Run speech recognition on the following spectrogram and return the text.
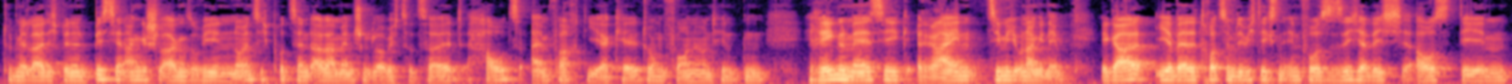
Tut mir leid, ich bin ein bisschen angeschlagen, so wie 90 Prozent aller Menschen, glaube ich, zurzeit. Haut's einfach die Erkältung vorne und hinten regelmäßig rein, ziemlich unangenehm. Egal, ihr werdet trotzdem die wichtigsten Infos sicherlich aus dem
